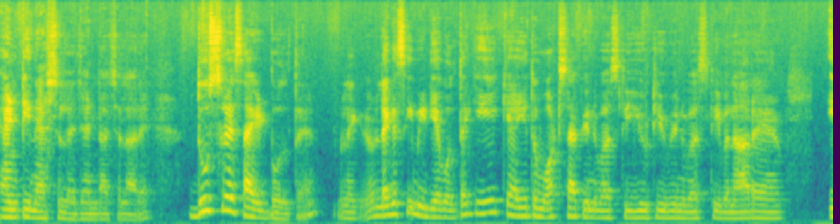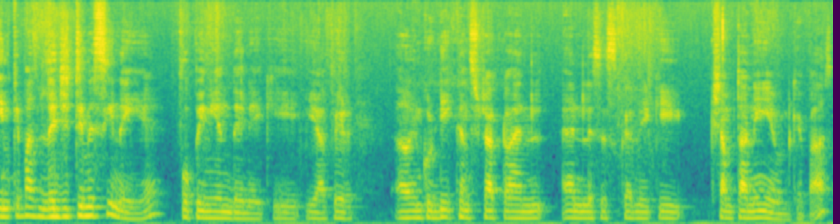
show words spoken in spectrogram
एंटी नेशनल एजेंडा चला रहे हैं। दूसरे साइड बोलते हैं लाइक लेगेसी मीडिया बोलता है कि ये क्या, ये तो व्हाट्सएप यूनिवर्सिटी यूट्यूब यूनिवर्सिटी बना रहे हैं। इनके पास लेजिटिमेसी नहीं है ओपिनियन देने की, या फिर इनको डीकंस्ट्रक्ट और एनालिसिस करने की क्षमता नहीं है उनके पास।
